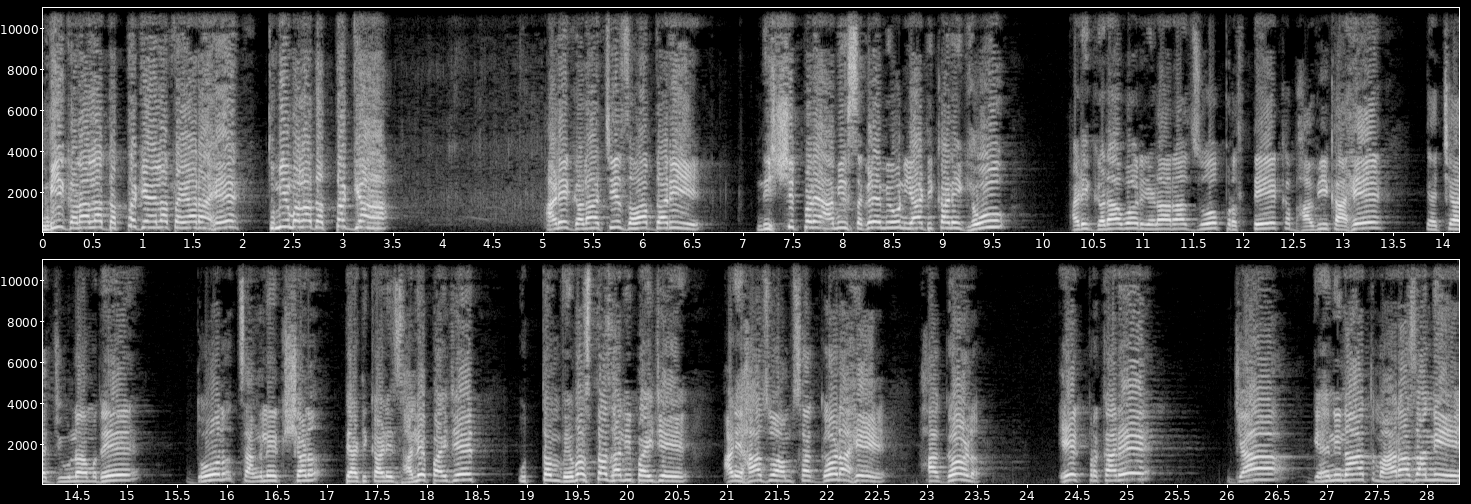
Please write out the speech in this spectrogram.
मी गडाला दत्तक घ्यायला तयार आहे तुम्ही मला दत्तक घ्या. आणि गडाची जबाबदारी निश्चितपणे आम्ही सगळे मिळून या ठिकाणी घेऊ. आणि गडावर येणारा जो प्रत्येक भाविक आहे त्याच्या जीवनामध्ये दोन चांगले क्षण त्या ठिकाणी झाले पाहिजेत. उत्तम व्यवस्था झाली पाहिजे. आणि हा जो आमचा गड आहे हा गड एक प्रकारे ज्या गहनीनाथ महाराजांनी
